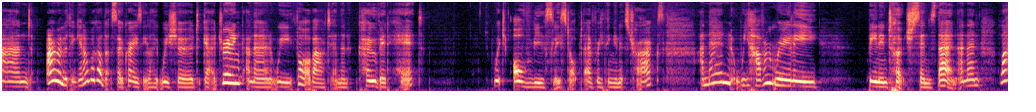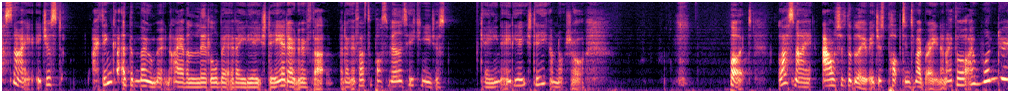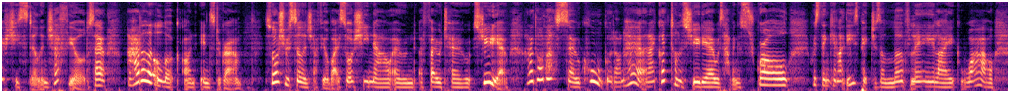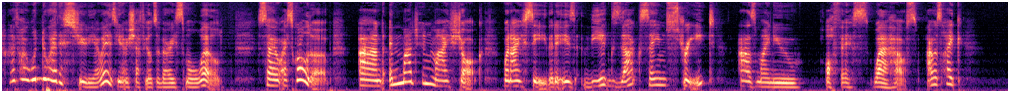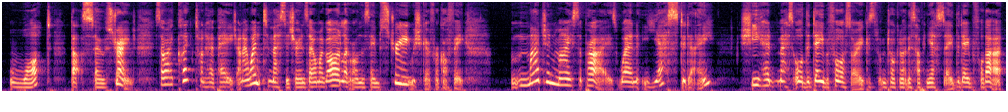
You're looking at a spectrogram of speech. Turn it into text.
And I remember thinking, oh my God, that's so crazy. Like, we should get a drink. And then we thought about it, and then COVID hit, which obviously stopped everything in its tracks. And then we haven't really been in touch since then. And then last night, it just I think at the moment I have a little bit of ADHD. I don't know if that I don't know if that's a possibility. Can you just gain ADHD? I'm not sure. But last night, out of the blue, it just popped into my brain and I thought, I wonder if she's still in Sheffield. So I had a little look on Instagram saw she was still in Sheffield, but I saw she now owned a photo studio. And I thought, oh, that's so cool, good on her. And I clicked on the studio, was having a scroll, was thinking, like, these pictures are lovely, like, wow. And I thought, I wonder where this studio is. You know, Sheffield's a very small world. So I scrolled up and imagine my shock when I see that it is the exact same street as my new office warehouse. I was like, what? That's so strange. So I clicked on her page and I went to message her and say, oh my God, like we're on the same street, we should go for a coffee. Imagine my surprise when yesterday she had mess or the day before, sorry, because I'm talking about this happened yesterday, the day before that,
